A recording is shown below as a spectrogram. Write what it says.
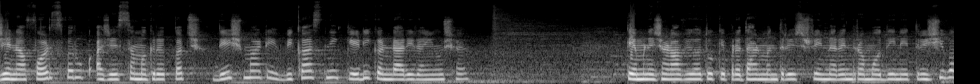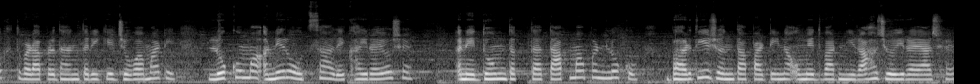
જેના ફળ સ્વરૂપ આજે સમગ્ર કચ્છ દેશ માટે વિકાસની કેડી કંડારી રહ્યું છે. તેમણે જણાવ્યું હતું કે પ્રધાનમંત્રી શ્રી નરેન્દ્ર મોદીને ત્રીજી વખત વડાપ્રધાન તરીકે જોવા માટે લોકોમાં અનેરો ઉત્સાહ દેખાઈ રહ્યો છે અને ધોમધકતા તાપમાં પણ લોકો ભારતીય જનતા પાર્ટીના ઉમેદવારની રાહ જોઈ રહ્યા છે.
